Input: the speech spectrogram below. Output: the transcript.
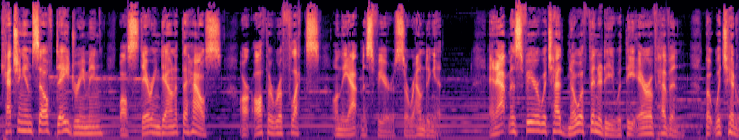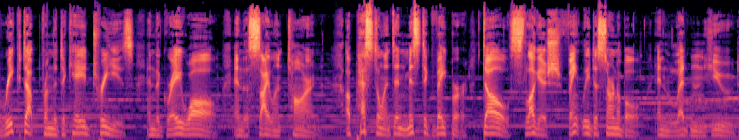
Catching himself daydreaming while staring down at the house, our author reflects on the atmosphere surrounding it. An atmosphere which had no affinity with the air of heaven, but which had reeked up from the decayed trees and the gray wall and the silent tarn. A pestilent and mystic vapor, dull, sluggish, faintly discernible, and leaden hued.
